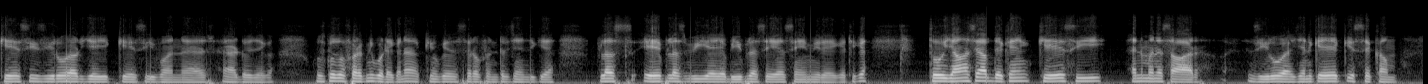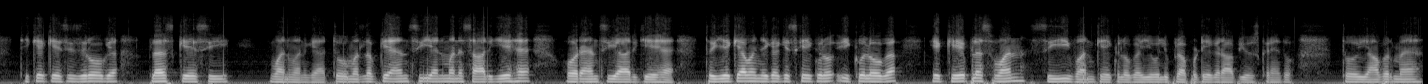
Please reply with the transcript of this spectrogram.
के सी ज़ीरो और ये के सी वन ऐड हो जाएगा। उसको तो फ़र्क नहीं पड़ेगा ना, क्योंकि सिर्फ़ इंटरचेंज किया है। प्लस ए प्लस बी है या बी प्लस ए है सेम ही रहेगा, ठीक है? तो यहाँ से आप देखें k C n minus r zero है, यानी कि एक इससे कम, ठीक है? के सी ज़ीरो हो गया प्लस के सी वन बन गया। तो मतलब कि n C n minus r ये है और एन सी आर ये है। तो ये क्या बन जाएगा? किसके इक्वल इक्वल होगा? ये k plus one C one के इक्वल होगा। ये वाली प्रॉपर्टी अगर आप यूज़ करें तो। तो यहाँ पर मैं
